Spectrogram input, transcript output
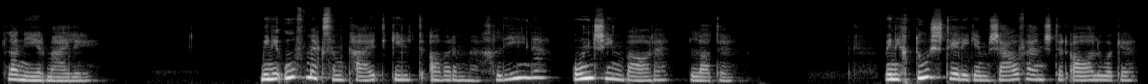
Flaniermeile. Meine Aufmerksamkeit gilt aber einem kleinen, unscheinbaren Laden. Wenn ich die Ausstellung im Schaufenster anschaue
